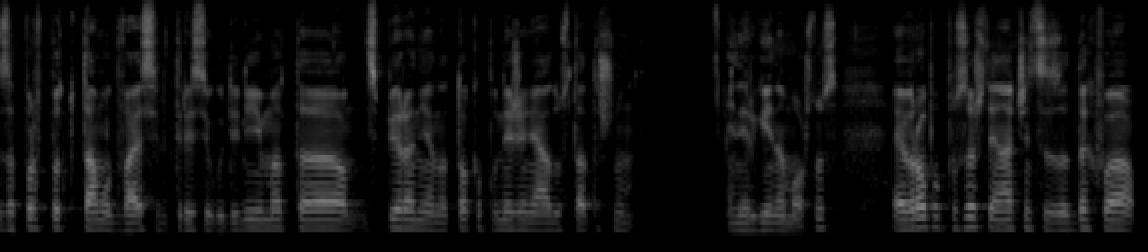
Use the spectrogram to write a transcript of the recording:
за първ път там от 20 или 30 години имат а, спирания на тока, понеже няма достатъчно енергийна мощност. Европа по същия начин се задъхва,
